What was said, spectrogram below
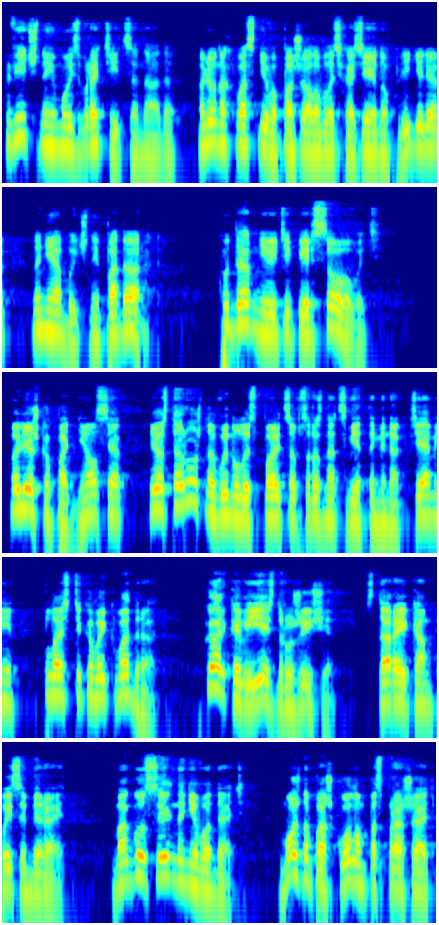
Вечно ему извратиться надо. Алена хвастливо пожаловалась хозяину флигеля на необычный подарок. Куда мне ее теперь совывать? Олежка поднялся и осторожно вынул из пальцев с разноцветными ногтями пластиковый квадрат. В Харькове есть дружище. Старые компы собирает. Могу ссыль на него дать. Можно по школам поспрашать.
